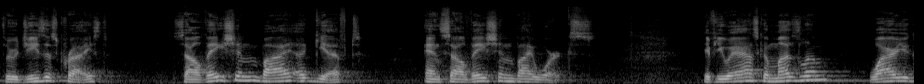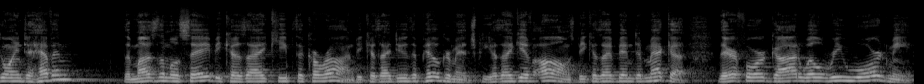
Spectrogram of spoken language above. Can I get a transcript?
through Jesus Christ, salvation by a gift, and salvation by works. If you ask a Muslim, why are you going to heaven? The Muslim will say, because I keep the Quran, because I do the pilgrimage, because I give alms, because I've been to Mecca. Therefore, God will reward me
